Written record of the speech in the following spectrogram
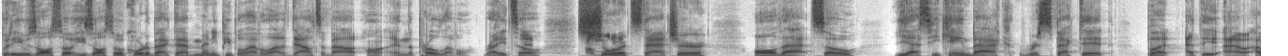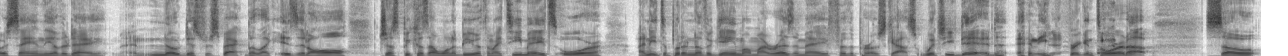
but he was also he's also a quarterback that many people have a lot of doubts about on, in the pro level, right? So I'm short stature, all that. So yes, he came back, respect it. But at the I, I was saying the other day, and no disrespect, but like, is it all just because I want to be with my teammates, or I need to put another game on my resume for the pro scouts, which he did, and he freaking tore it up. So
